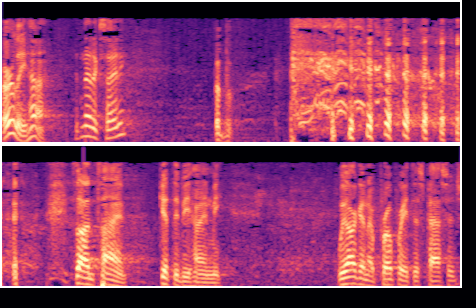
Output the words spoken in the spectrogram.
early, huh? Isn't that exciting? But, it's on time. Get thee behind me. We are going to appropriate this passage.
